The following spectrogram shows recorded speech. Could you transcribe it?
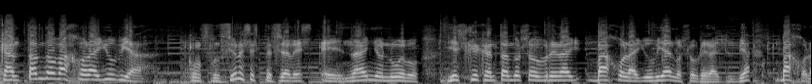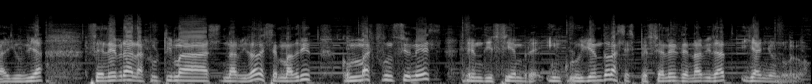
Cantando bajo la lluvia, con funciones especiales en Año Nuevo. Y es que cantando sobre la, bajo la lluvia, no sobre la lluvia, bajo la lluvia, celebra las últimas Navidades en Madrid, con más funciones en diciembre, incluyendo las especiales de Navidad y Año Nuevo.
